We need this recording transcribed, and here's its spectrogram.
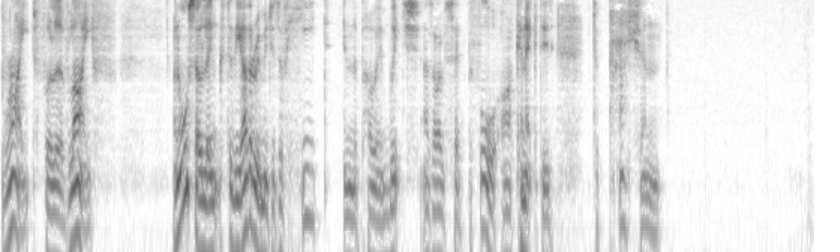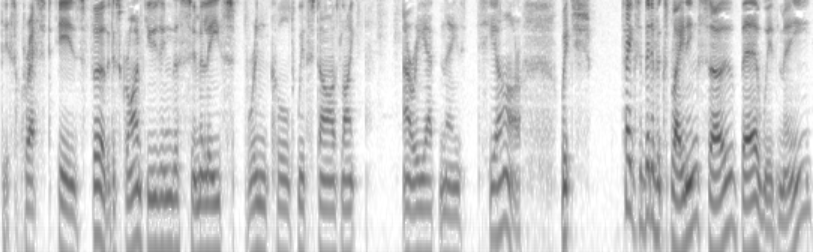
bright, full of life. And also links to the other images of heat in the poem, which, as I've said before, are connected to passion. This crest is further described using the simile sprinkled with stars like Ariadne's tiara, which takes a bit of explaining, so bear with me.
